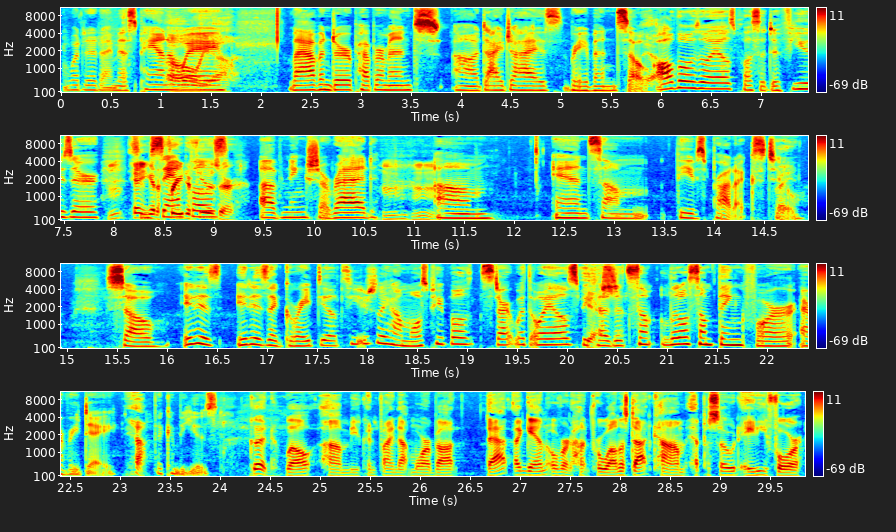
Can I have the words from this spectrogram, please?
what did I miss? Pan Oh, away, yeah. Lavender, peppermint, uh, Digize, Raven. So Yeah. all those oils plus a diffuser, yeah, you some get a free samples diffuser. of Ningxia Red, Mm-hmm. um, and some Thieves products too. Right. So it is it is a great deal. It's usually how most people start with oils because Yes. it's some a little something for every day Yeah. that can be used. Good. Well, um, you can find out more about that again over at huntforwellness.com, episode 84.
